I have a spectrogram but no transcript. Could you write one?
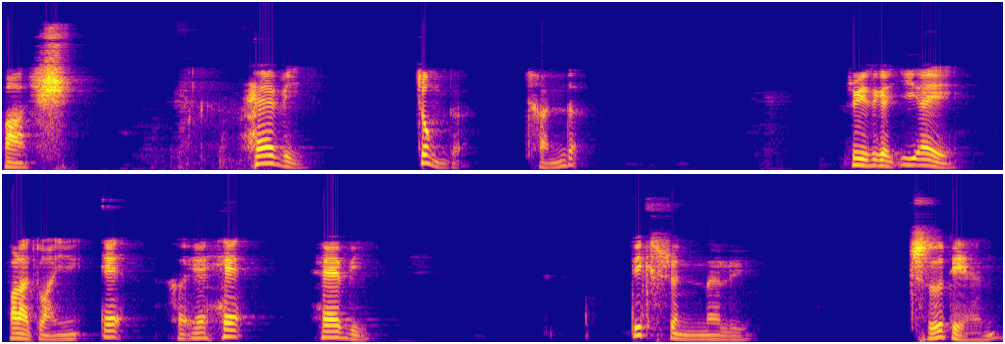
发 sh，heavy 重的、沉的。注意这个 ea 发了短音 a 和 a he heavy。Dictionary 词典、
